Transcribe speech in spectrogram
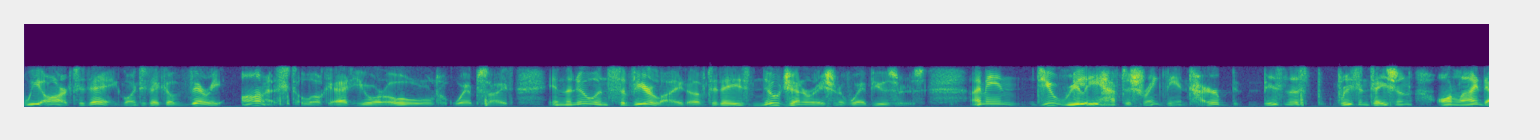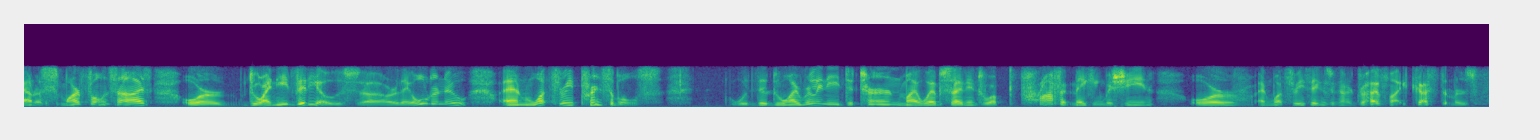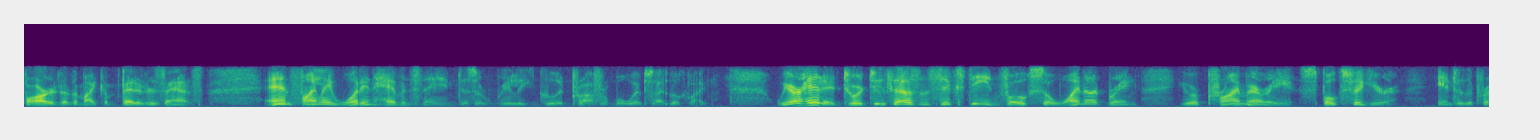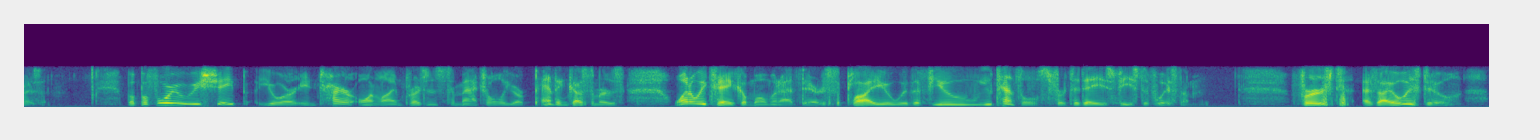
we are today going to take a very honest look at your old website in the new and severe light of today's new generation of web users. I mean, do you really have to shrink the entire business presentation online down to smartphone size, or do I need videos? Uh, are they old or new? And what three principles do I really need to turn my website into a profit making machine or and what three things are going to drive my customers far into my competitors' hands? And finally, what in heaven's name does a really good profitable website look like? We are headed toward 2016, folks, so why not bring your primary spokesfigure into the present? But before we reshape your entire online presence to match all your panting customers, why don't we take a moment out there to supply you with a few utensils for today's Feast of Wisdom? First, as I always do,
